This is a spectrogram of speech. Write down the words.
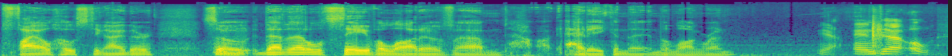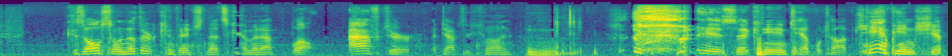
file hosting either. So that that'll save a lot of um, headache in the in the long run. Yeah, and uh, oh, because also another convention that's coming up. Well, after Adepticon is uh, Canadian Tabletop Championship,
